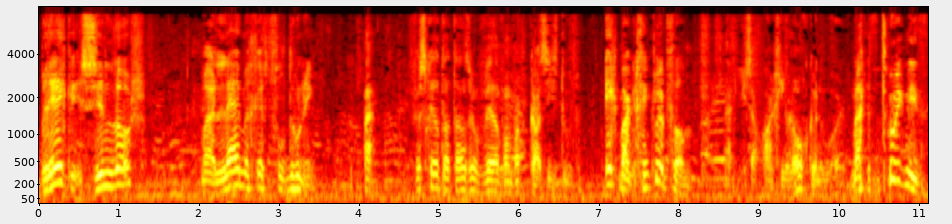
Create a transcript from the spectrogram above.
Breken is zinloos, maar lijmen geeft voldoening. Maar verschilt dat dan zoveel van wat Cassis doet? Ik maak er geen club van, Nou, je zou archeoloog kunnen worden. maar dat doe ik niet.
